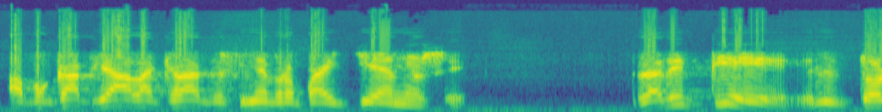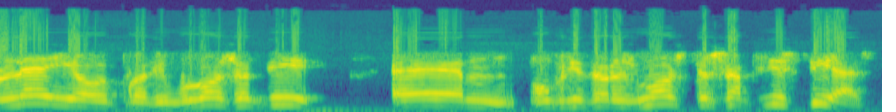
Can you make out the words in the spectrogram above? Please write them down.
από κάποια άλλα κράτη στην Ευρωπαϊκή Ένωση. Δηλαδή τι, το λέει ο Πρωθυπουργός ότι ε, ο πληθωρισμός της απληστίας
